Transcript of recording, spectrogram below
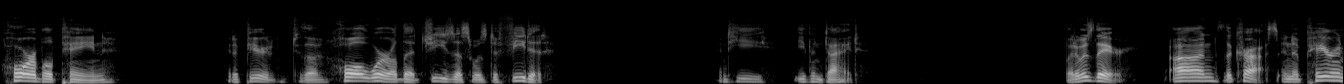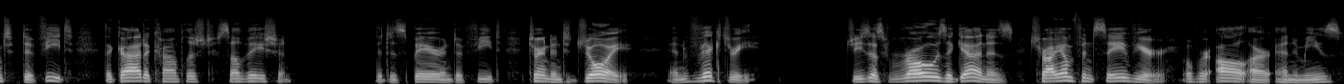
horrible pain. It appeared to the whole world that Jesus was defeated, and he even died. But it was there, on the cross, in apparent defeat, that God accomplished salvation. The despair and defeat turned into joy and victory. Jesus rose again as triumphant Savior over all our enemies.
